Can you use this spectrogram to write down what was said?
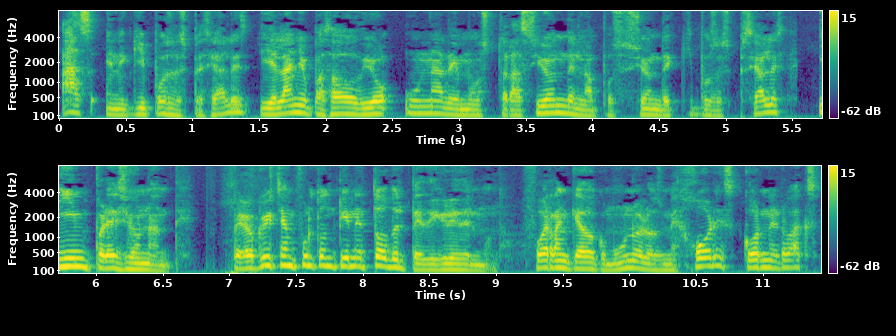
as en equipos especiales y el año pasado dio una demostración de la posesión de equipos especiales impresionante. Pero Christian Fulton tiene todo el pedigrí del mundo. Fue rankeado como uno de los mejores cornerbacks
